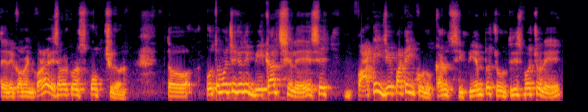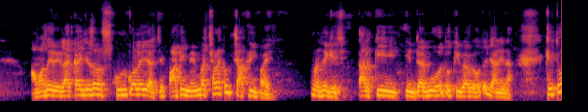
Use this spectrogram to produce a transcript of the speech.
তে রেকমেন্ড করার এসবের কোনো স্কোপ ছিল না। তো প্রথম হচ্ছে যদি বেকার ছেলে, সে পার্টি, যে পার্টিই করুক, কারণ সিপিএম তো চৌত্রিশ বছরে আমাদের এলাকায় যেসব স্কুল, কলেজ আছে, পার্টি মেম্বার ছাড়া কেউ চাকরি পায়নি। আমরা দেখেছি। তার কি ইন্টারভিউ হতো, কীভাবে হতো জানি না। কিন্তু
